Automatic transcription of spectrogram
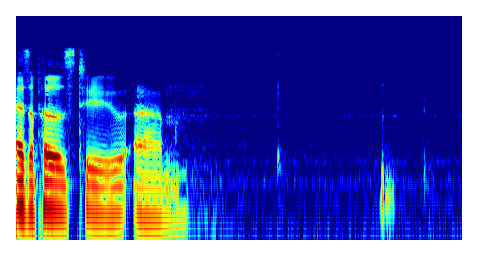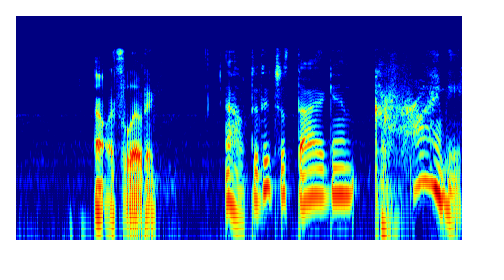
as opposed to um, oh it's loading. Oh did it just die again? Crimey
